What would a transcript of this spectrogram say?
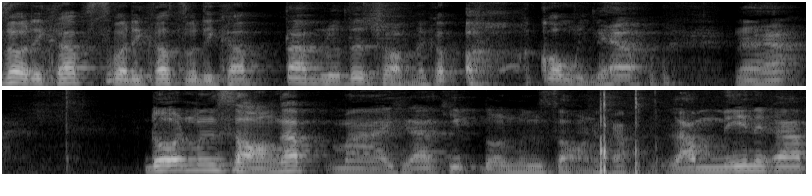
สวัสดีครับ สวัสดีครับ สวัสดีครับตั้มรูเตอร์ช็อปนะครับกล้องอีกแล้วนะฮะ โดนมือสองครับ มาอีกแล้วคลิปโดนมือสองนะครับลำนี้นะครับ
